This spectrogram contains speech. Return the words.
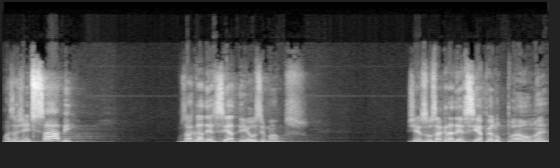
Mas a gente sabe. Vamos agradecer a Deus, irmãos. Jesus agradecia pelo pão, não é?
